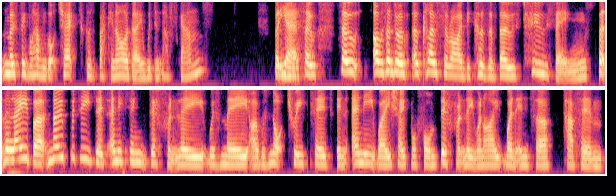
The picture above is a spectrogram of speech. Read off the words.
most people haven't got checked because back in our day, we didn't have scans but yeah mm-hmm. so so i was under a, a, closer eye because of those two things. But the labor nobody did anything differently with me. I was not treated in any way shape or form differently when i went into have him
